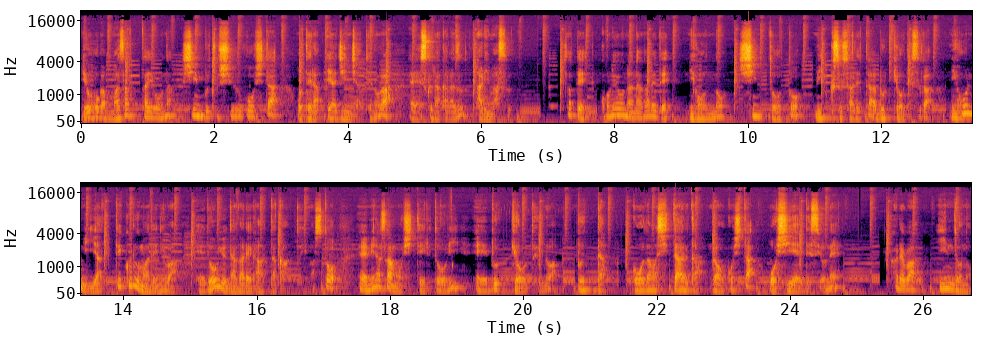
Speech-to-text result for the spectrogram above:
両方が混ざったような神仏集合したお寺や神社というのがえ少なからずあります。さて、このような流れで日本の神道とミックスされた仏教ですが、日本にやってくるまでにはどういう流れがあったかと言いますと、皆さんも知っている通り、仏教というのはブッダ、ゴーダマ・シッダールタが起こした教えですよね。彼はインドの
